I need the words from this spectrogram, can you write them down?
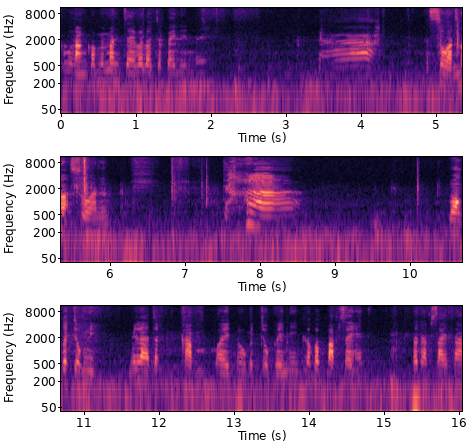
ข้างหลังก็ไม่มั่นใจว่าเราจะไปเลนไหนจ้าสวนเนาะสวนจ้ามองกระจกนี่ เวลาจะขับไปดูกระจกเลยนี่ แล้วก็ปรับใส่ให้ระดับสายตา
